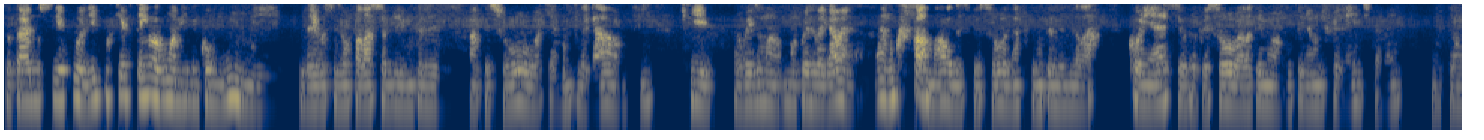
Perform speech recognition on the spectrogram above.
Tu tá no círculo ali porque tu tem algum amigo em comum e e daí vocês vão falar sobre muitas vezes a pessoa, que é muito legal, enfim. Acho que talvez uma, uma coisa legal é, é nunca falar mal das pessoas, né? Porque muitas vezes ela conhece outra pessoa, ela tem uma opinião diferente também. Então,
